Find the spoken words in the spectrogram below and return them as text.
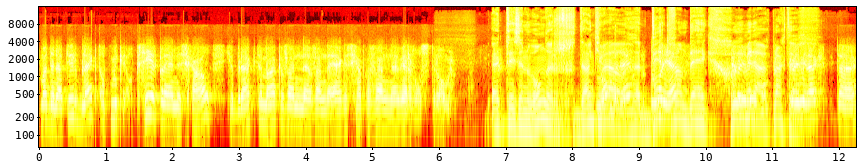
Maar de natuur blijkt op, op zeer kleine schaal gebruik te maken van, eh, van de eigenschappen van eh, wervelstromen. Het is een wonder. Dankjewel. Wonder? Dirk Mooi, van Dijk. Goedemiddag. Prachtig. Goedemiddag. Dag.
